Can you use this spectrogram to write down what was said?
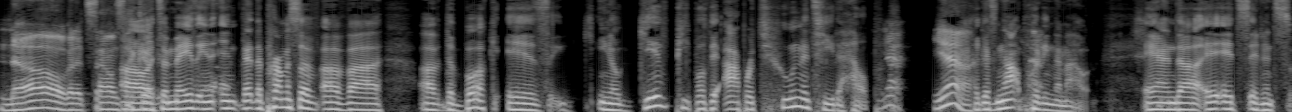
No, but it sounds like oh, a- it's amazing. And, and the premise of, of, uh, of the book is, you know, give people the opportunity to help. Yeah. Yeah. Like it's not yeah. putting them out and uh, it, it's it, it's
